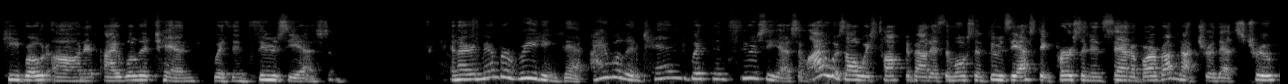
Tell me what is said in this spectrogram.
he wrote on it, I will attend with enthusiasm. And I remember reading that I will intend with enthusiasm. I was always talked about as the most enthusiastic person in Santa Barbara. I'm not sure that's true,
